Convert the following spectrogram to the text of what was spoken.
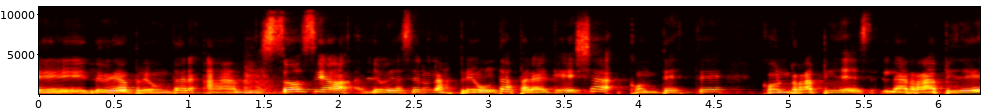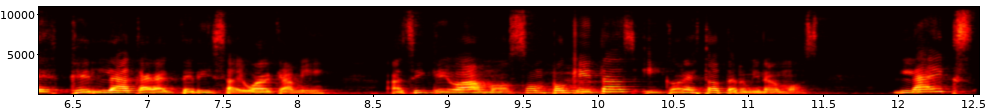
eh, le voy a preguntar a mi socia, le voy a hacer unas preguntas para que ella conteste con rapidez, la rapidez que la caracteriza, igual que a mí. Así que vamos, son poquitas y con esto terminamos. Likes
